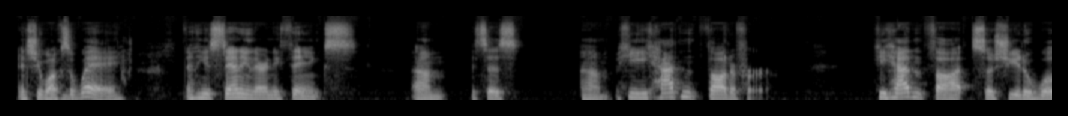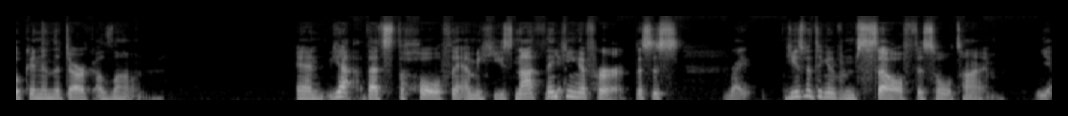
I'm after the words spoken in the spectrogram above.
And she walks mm-hmm. away, and he's standing there, and he thinks, um, "It says um, he hadn't thought of her. He hadn't thought, so she had awoken in the dark alone." And yeah, that's the whole thing. I mean, he's not thinking yeah. of her. This is right. He's been thinking of himself this whole time. Yeah.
